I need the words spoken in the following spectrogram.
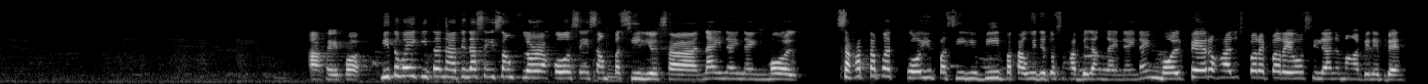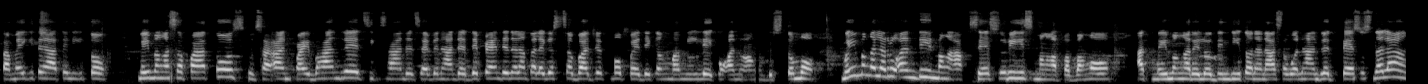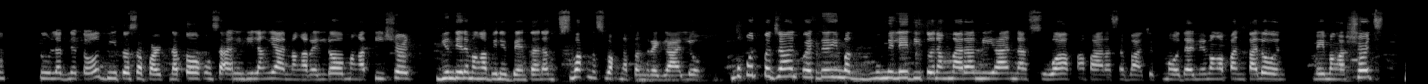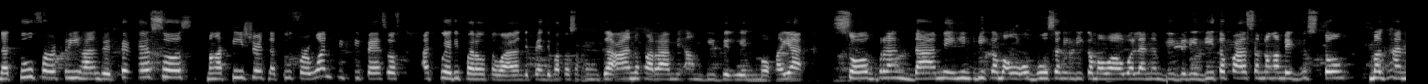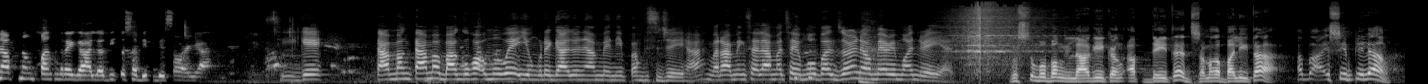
Okay po. Dito makikita natin, nasa isang floor ako sa isang pasilyo sa 999 Mall. Sa katapat ko, yung pasilyo B, patawid dito sa kabilang 999 Mall, pero halos pare-pareho sila ng mga binibenta. Makikita natin dito, may mga sapatos kung saan 500, 600, 700, depende na lang talaga sa budget mo, pwede kang mamili kung ano ang gusto mo. May mga laruan din, mga accessories, mga pabango, at may mga relo din dito na nasa 100 pesos na lang. Tulad nito, dito sa part na to, kung saan hindi lang yan, mga relo, mga t-shirt, yun din ang mga binibenta. Nag-swak na swak na panregalo. Bukod pa dyan, pwede rin magbumili dito ng maramihan na swak para sa budget mo. Dahil may mga pantalon, may mga shorts na 2 for 300 pesos, mga t-shirt na 2 for 150 pesos, at pwede pa raw tawaran. Depende pa to sa kung gaano karami ang bibilhin mo. Kaya sobrang dami, hindi ka mauubusan, hindi ka mawawalan ng bibilhin dito para sa mga may gustong maghanap ng panregalo dito sa Divisoria. Sige. Tamang-tama bago ka umuwi yung regalo namin ni Pams J, ha? Maraming salamat sa Mobile Journal, Marymon Reyes. Gusto mo bang lagi kang updated sa mga balita? Aba, ay simple lang.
